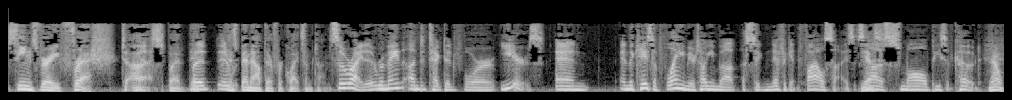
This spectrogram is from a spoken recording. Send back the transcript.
seems very fresh to Yeah. us, but, But it, it- it- has been out there for quite some time. So right, it remained undetected for years. And in the case of Flame, you're talking about a significant file size. It's Yes. not a small piece of code. No,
